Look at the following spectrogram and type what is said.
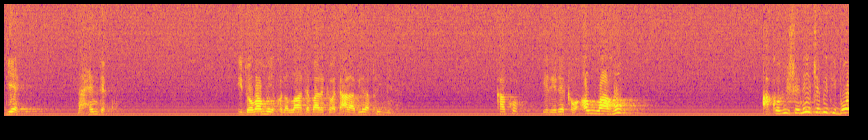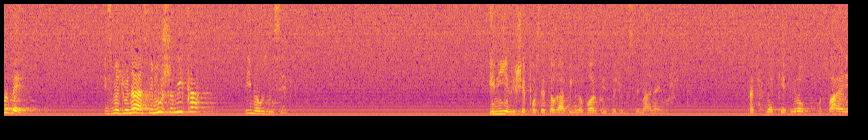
gdje? Na Hendeku. I dova mu je kod Allah te baraka wa ta'ala bila primjena. Kako? Jer je rekao Allahu ako više neće biti borbe između nas i mušlika time uzmi sebi. I nije više posle toga bilo borbi između muslimana i mušlika. Fetih znači, Mekke je bilo osvajanje,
